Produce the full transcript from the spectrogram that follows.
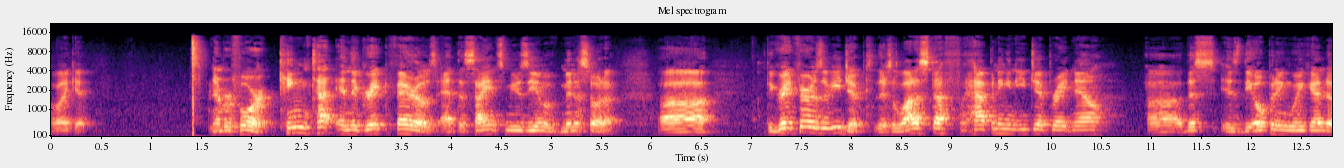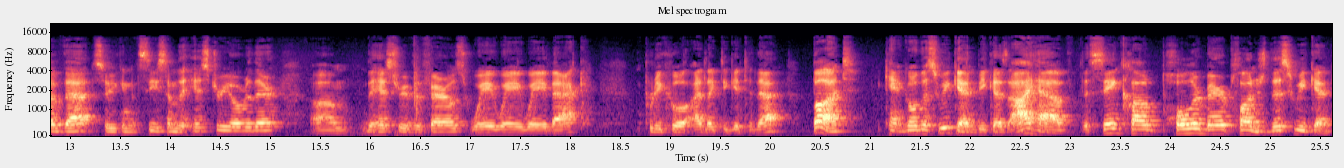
I like it. Number four, King Tut and the Great Pharaohs at the Science Museum of Minnesota. Uh, the Great Pharaohs of Egypt. There's a lot of stuff happening in Egypt right now. Uh, this is the opening weekend of that, so you can see some of the history over there. Um, the history of the pharaohs, way, way, way back. Pretty cool. I'd like to get to that. But can't go this weekend because I have the St. Cloud Polar Bear Plunge this weekend.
